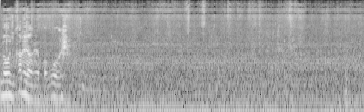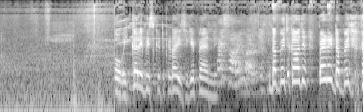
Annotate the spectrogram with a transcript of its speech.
ਲੋ ਜੀ ਘਰੇ ਆ ਗਏ ਆਪਾਂ ਭੂਆ ਉਹ ਬਈ ਘਰੇ ਬਿਸਕਿਟ ਕਢਾਈ ਸੀਗੇ ਭੈਣ ਨੇ। ਡੱਬੇ ਚ ਕਾਜ ਭੈਣੇ ਡੱਬੇ ਚ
